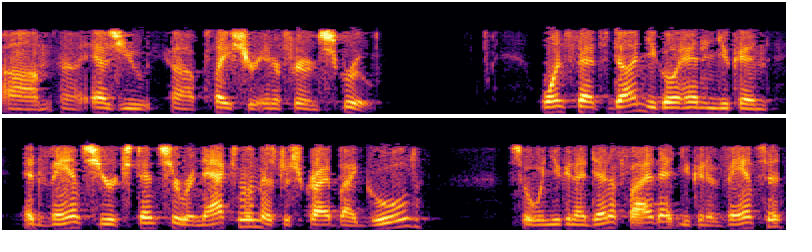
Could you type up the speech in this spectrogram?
um, uh, as you uh, place your interference screw. Once that's done, you go ahead and you can advance your extensor retinaculum as described by Gould. So when you can identify that, you can advance it,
